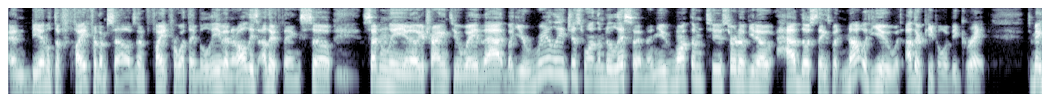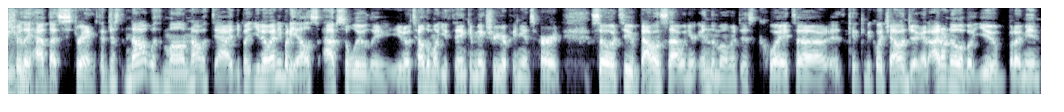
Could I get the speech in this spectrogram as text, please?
and be able to fight for themselves and fight for what they believe in and all these other things. So suddenly, you know, you're trying to weigh that, but you really just want them to listen and you want them to sort of, you know, have those things, but not with you, with other people would be great to make mm-hmm. sure they have that strength and just not with mom, not with dad, but you know, anybody else, absolutely. You know, tell them what you think and make sure your opinion's heard. So to balance that when you're in the moment is quite uh it can, can be quite challenging. And I don't know about you, but I mean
